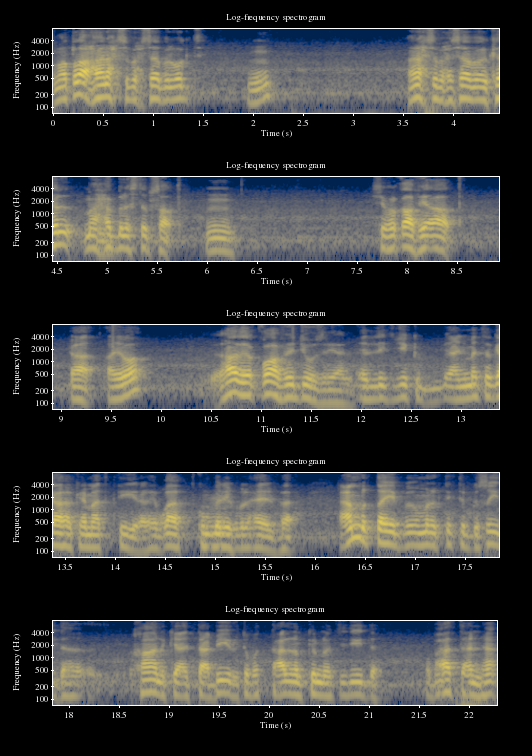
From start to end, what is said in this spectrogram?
مطلعها نحسب حساب الوقت. مم. أنا أحسب حساب الكل ما أحب الاستبساط. شوف القافية اط آه. أيوه. هذه القوافي تجوز لي يعني. اللي تجيك يعني ما تلقاها كلمات كثيرة يبغاك تكون. بليغ بالحيل. ف عمرك طيب انك تكتب قصيدة خانك يعني التعبير وتبغى تتعلم كلمة جديدة وبحثت عنها؟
